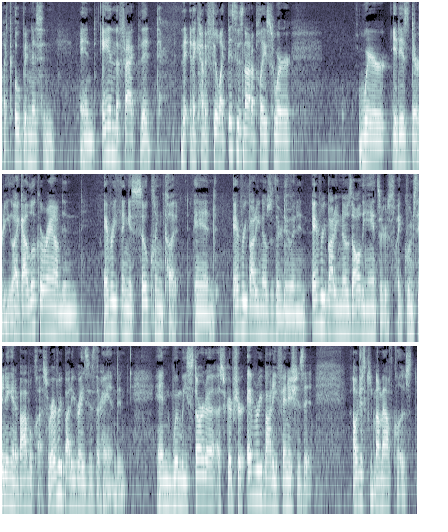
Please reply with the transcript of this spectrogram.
like openness and and and the fact that they, they kind of feel like this is not a place where where it is dirty. Like I look around and everything is so clean cut and everybody knows what they're doing and everybody knows all the answers. Like I'm sitting in a Bible class where everybody raises their hand and and when we start a, a scripture, everybody finishes it. I'll just keep my mouth closed.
